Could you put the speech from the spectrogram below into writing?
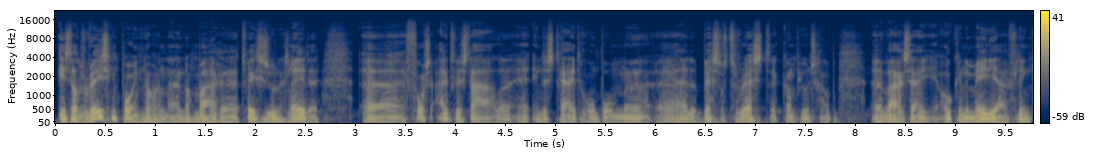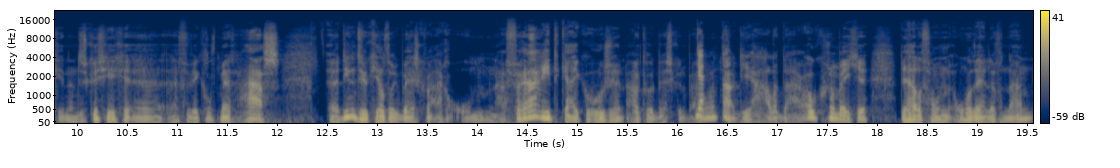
is dat Racing Point nog, een, nog maar twee seizoenen geleden fors uit wist te halen in de strijd rondom eh, eh, de Best of the Rest eh, kampioenschap. waren zij ook in de media flink in een discussie verwikkeld met Haas. die natuurlijk heel druk bezig waren om naar Ferrari te kijken hoe ze hun auto het best kunnen bouwen. Want nou, die halen daar ook zo'n beetje de helft van hun onderdelen vandaan.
